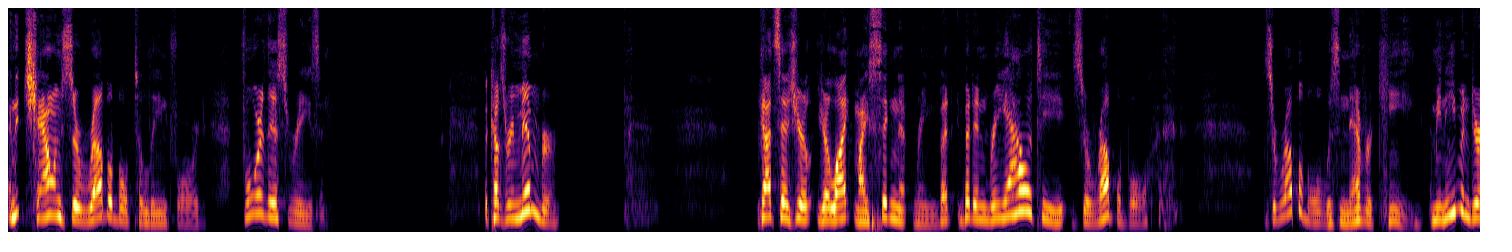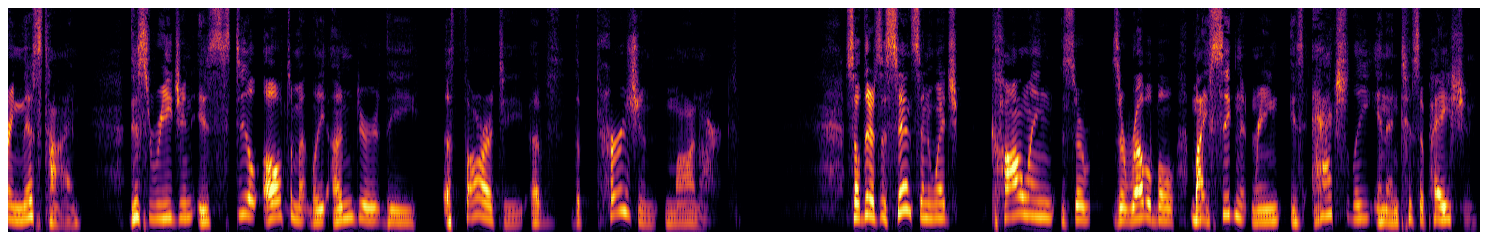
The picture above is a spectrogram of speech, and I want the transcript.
And it challenged Zerubbabel to lean forward for this reason. Because remember, God says you're, you're like my signet ring, but, but in reality, Zerubbabel, Zerubbabel was never king. I mean, even during this time, this region is still ultimately under the authority of the Persian monarch. So there's a sense in which calling Zerubbabel my signet ring is actually in anticipation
